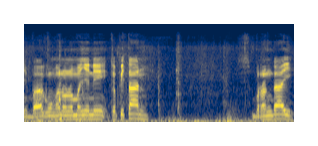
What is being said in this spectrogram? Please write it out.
Panibagong ano naman yan ni Kapitan. Sa barangay.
